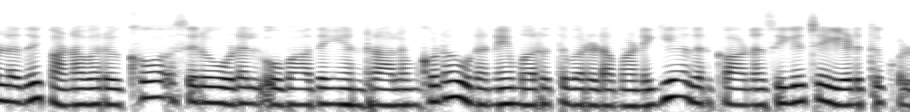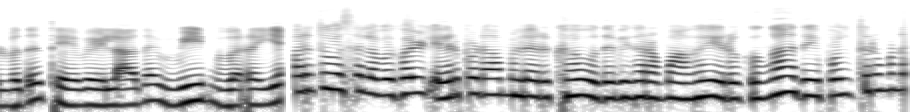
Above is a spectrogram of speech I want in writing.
அல்லது கணவருக்கோ சிறு உடல் உபாதை என்றாலும் கூட உடனே மருத்துவரிடம் அணுகி அதற்கான சிகிச்சை எடுத்துக்கொள்வது தேவையில்லாத வீண் விரைய மருத்துவ செலவுகள் ஏற்படாமல் இருக்க உதவிகரமாக இருக்குங்க. அதே போல் திருமண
